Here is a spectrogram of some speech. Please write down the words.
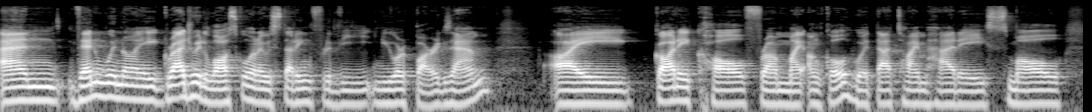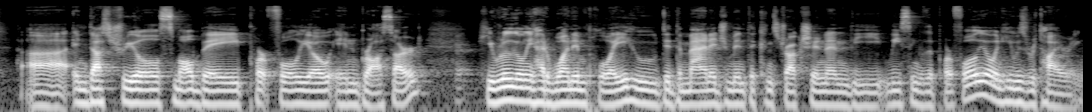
And then when I graduated law school and I was studying for the New York bar exam, I got a call from my uncle who at that time had a small uh, industrial small bay portfolio in Brossard he really only had one employee who did the management, the construction, and the leasing of the portfolio, and he was retiring.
